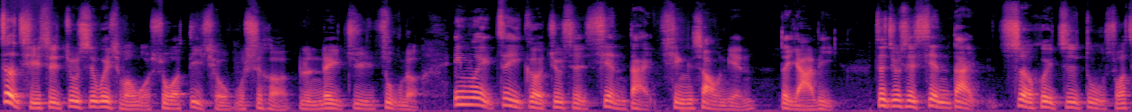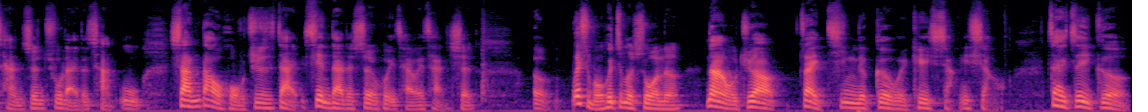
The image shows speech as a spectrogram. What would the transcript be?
这其实就是为什么我说地球不适合人类居住了。因为这个就是现代青少年的压力，这就是现代社会制度所产生出来的产物。山道火就是在现代的社会才会产生。呃，为什么会这么说呢？那我就要在听的各位可以想一想哦，在这个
